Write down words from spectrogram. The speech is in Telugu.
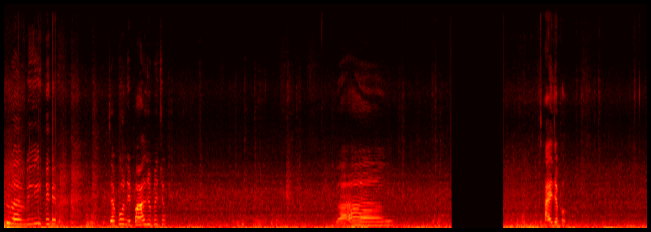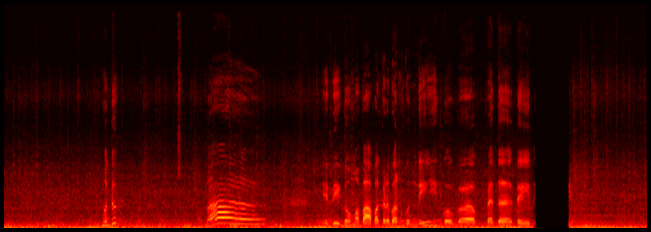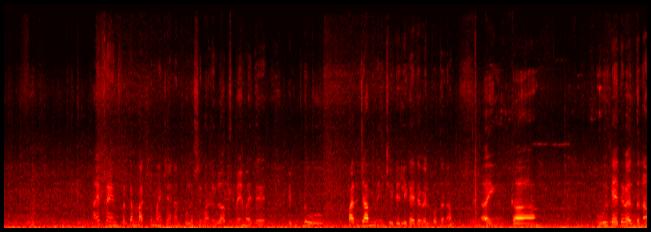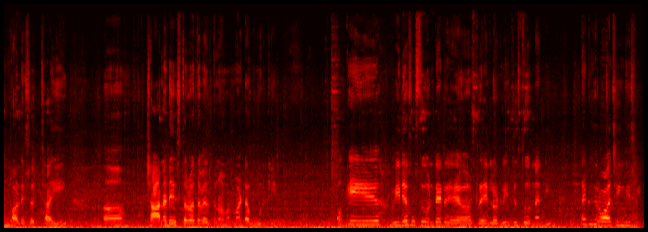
క్యూట్ అవి. చెప్పు నీ పాలు చూపించు. వావ్. హాయ్ చెప్పు. ముద్దు. వావ్. ఇది మా పాప అక్కడ పనుకుంది. ఇంకొక పెద్ద అయితే ఇది. Hi friends welcome back to my channel Poola Srivani blogs మేమైతే ఇప్పుడు పంజాబ్ నుంచి ఢిల్లీకి అయితే వెళ్ళిపోతున్నాం ఇంకా ఊరికైతే వెళ్తున్నాం హాలిడేస్ వచ్చాయి. చాలా డేస్ తర్వాత వెళ్తున్నాం అనమాట ఊరికి. ఓకే వీడియోస్ వస్తూ ఉంటే ట్రైన్లోటివి చూస్తూ ఉండండి. Thank you for watching this video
